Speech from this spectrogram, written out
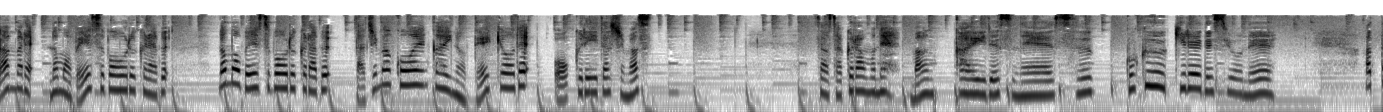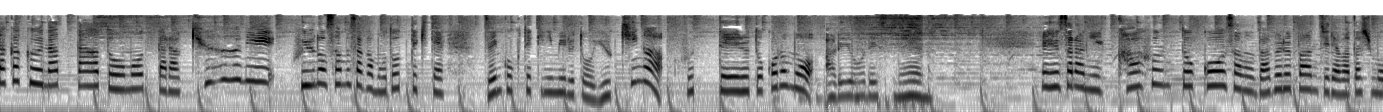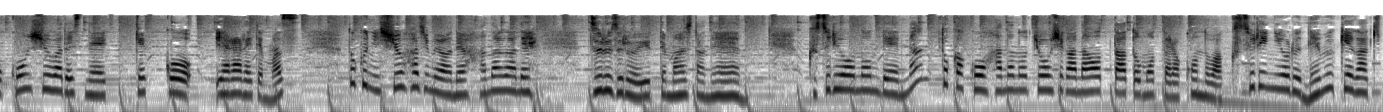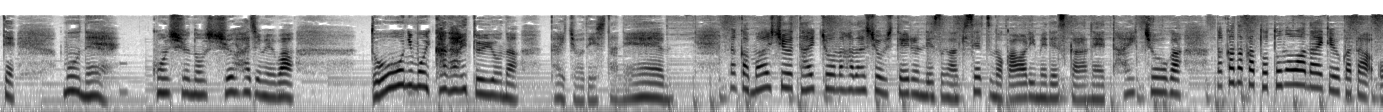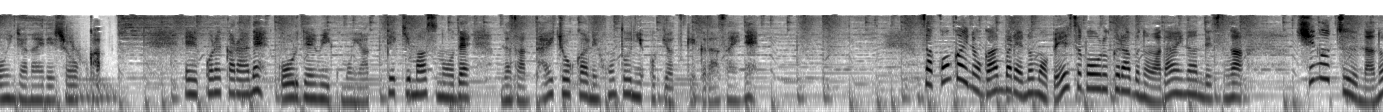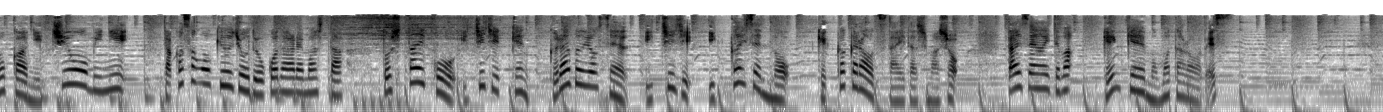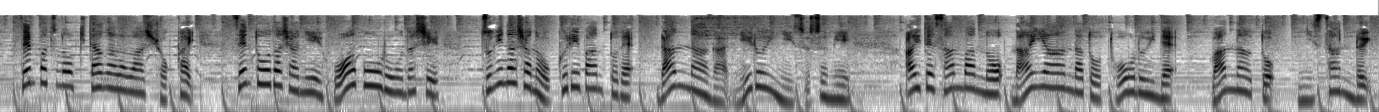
頑張れ、野茂ベースボールクラブ、野茂ベースボールクラブ田島講演会の提供でお送りいたします。さあ、桜もね、満開ですね。すっごく綺麗ですよね。暖かくなったと思ったら急に冬の寒さが戻ってきて全国的に見ると雪が降っているところもあるようですね。えー、さらに花粉と黄砂のダブルパンチで私も今週はですね結構やられてます。特に週初めはね鼻がねずるずる言ってましたね。薬を飲んでなんとかこう鼻の調子が治ったと思ったら今度は薬による眠気が来てもうね今週の週始めはどうにもいかないというような体調でしたね。なんか毎週体調の話をしているんですが、季節の変わり目ですからね、体調がなかなか整わないという方多いんじゃないでしょうか。えー、これからね、ゴールデンウィークもやってきますので、皆さん体調管理本当にお気をつけくださいね。さあ、今回の頑張れのもベースボールクラブの話題なんですが、4月7日日曜日に高砂球場で行われました都市対抗一次兼クラブ予選一次1回戦の結果からお伝えいたしましょう。対戦相手は原型桃太郎です。先発の北川は初回先頭打者にフォアボールを出し次打者の送りバントでランナーが2塁に進み相手3番の内野安打と盗塁でワンアウト2、3塁。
